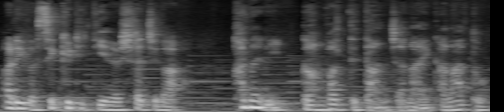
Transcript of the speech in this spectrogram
あるいはセキュリティの人たちがかなり頑張ってたんじゃないかなと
